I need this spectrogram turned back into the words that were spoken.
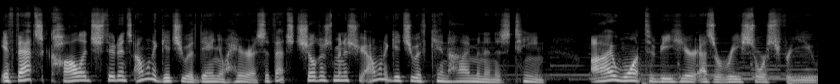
If that's college students, I want to get you with Daniel Harris. If that's children's ministry, I want to get you with Ken Hyman and his team. I want to be here as a resource for you.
